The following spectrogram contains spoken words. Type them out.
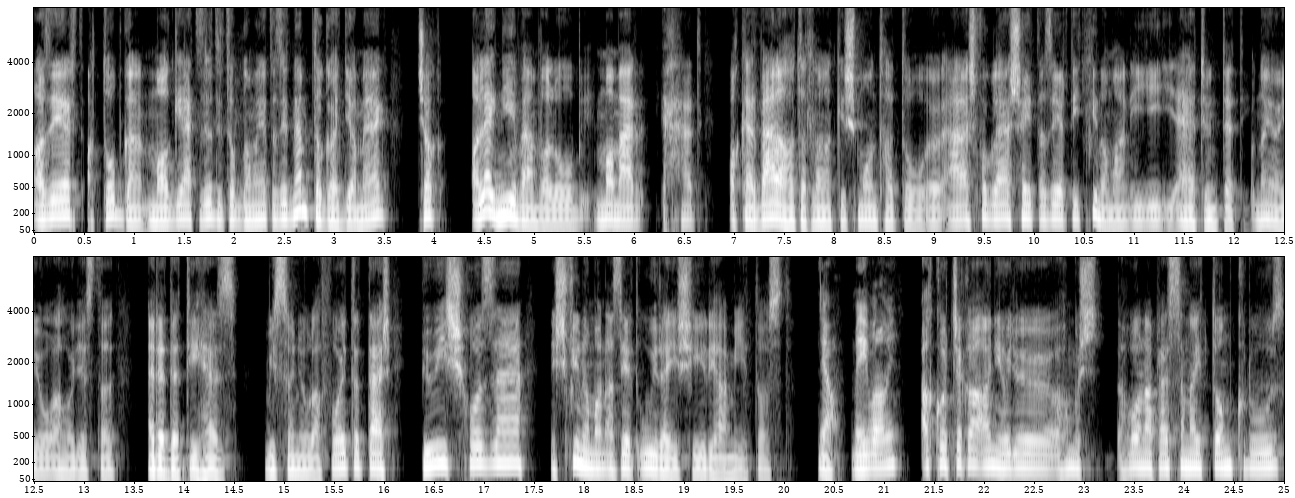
azért a Top Gun magját, az eredeti Top Gun magját azért nem tagadja meg, csak a legnyilvánvalóbb, ma már hát akár vállalhatatlanak is mondható állásfoglalásait azért így finoman így, így eltünteti. Nagyon jó, ahogy ezt az eredetihez viszonyul a folytatás, hű is hozzá, és finoman azért újra is írja a mítoszt. Ja, még valami? Akkor csak a- annyi, hogy ha most holnap lesz a nagy Tom Cruise,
